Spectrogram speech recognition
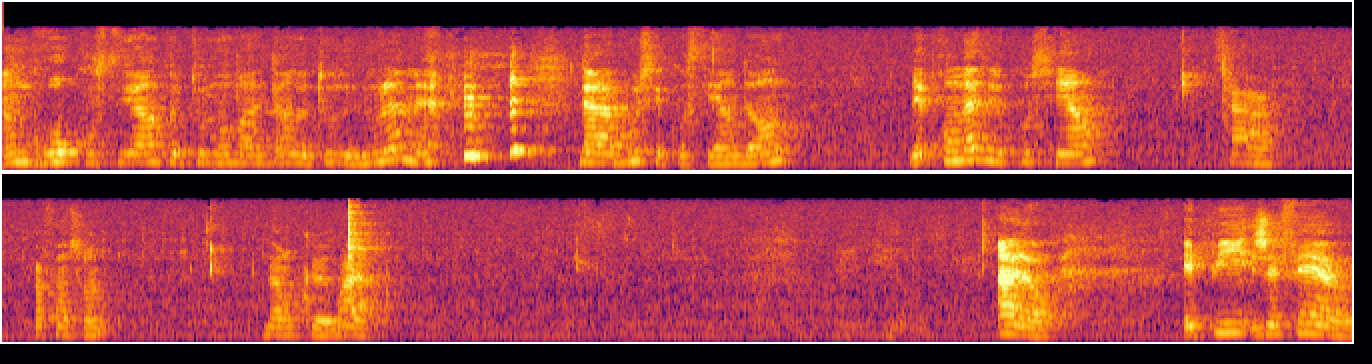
un gros croustillant que tout le monde va entendre autour de nous là, mais dans la bouche, c'est croustillant. Donc, les promesses de croustillant, ça, ça fonctionne. Donc, euh, voilà. Alors, et puis j'ai fait, euh,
